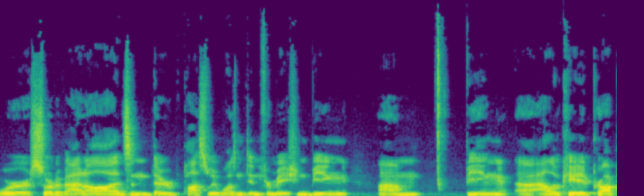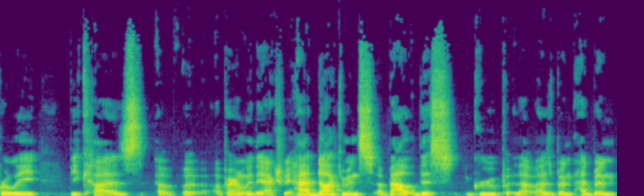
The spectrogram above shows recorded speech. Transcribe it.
were sort of at odds, and there possibly wasn't information being um, being uh, allocated properly because uh, uh, apparently they actually had documents about this group that has been had been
